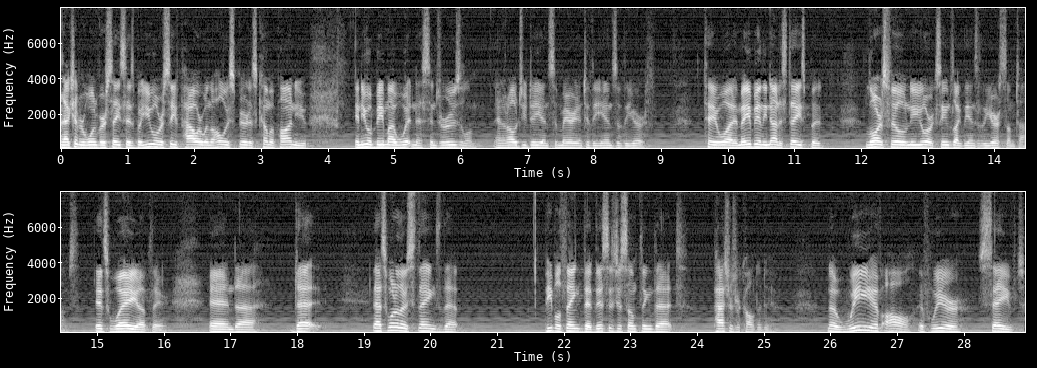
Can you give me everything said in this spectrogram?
In Acts chapter 1, verse 8 says, But you will receive power when the Holy Spirit has come upon you, and you will be my witness in Jerusalem and in all Judea and Samaria and to the ends of the earth. Tell you what, it may be in the United States, but Lawrenceville, New York seems like the ends of the earth sometimes. It's way up there. And uh, that that's one of those things that people think that this is just something that pastors are called to do. No, we have all, if we are saved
